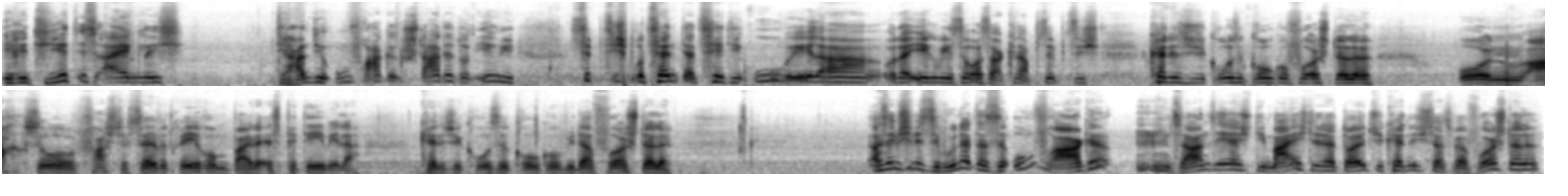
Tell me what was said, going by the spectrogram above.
irritiert ist eigentlich, die haben die Umfrage gestartet und irgendwie 70 Prozent der CDU-Wähler oder irgendwie sowas, knapp 70, können sich eine große GroKo vorstellen. Und ach, so fast dasselbe Dreh rum bei der SPD-Wähler. Kann ich eine große GroKo wieder vorstellen. Also ich bin ein bisschen wundert, dass eine Umfrage, sagen Sie die meisten der Deutschen können sich das mehr vorstellen.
